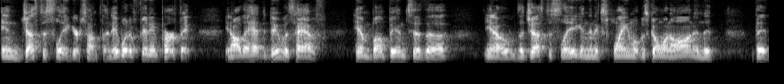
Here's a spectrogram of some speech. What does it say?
in Justice League or something. It would have fit in perfect. You know, all they had to do was have him bump into the you know the Justice League and then explain what was going on and that that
